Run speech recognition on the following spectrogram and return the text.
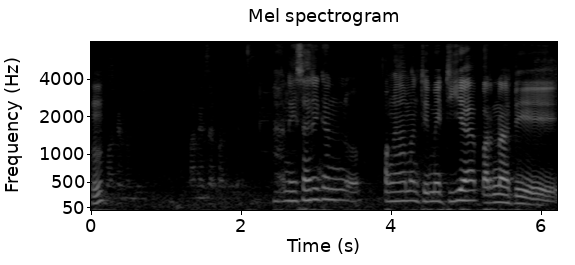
Hmm? wakil menteri Pak Nezar ini kan pengalaman di media, pernah di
